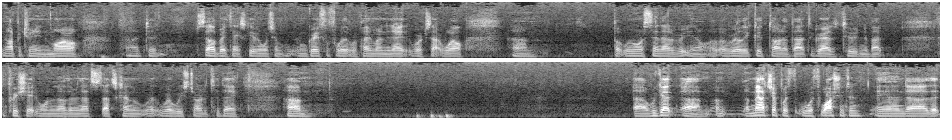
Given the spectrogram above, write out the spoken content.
an opportunity tomorrow uh, to celebrate Thanksgiving, which I'm, I'm grateful for that we're playing Monday night. It works out well. Um, but we want to send out a, you know, a really good thought about the gratitude and about appreciating one another, and that's that's kind of where we started today. Um, uh, we got um, a, a matchup with, with Washington, and uh, that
